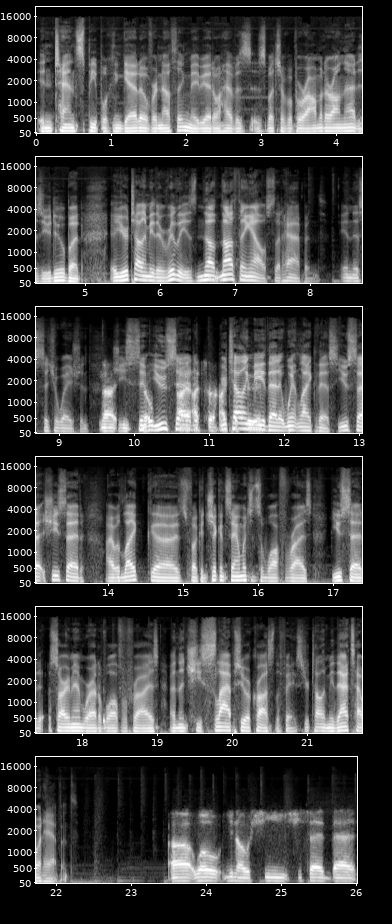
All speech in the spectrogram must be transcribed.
intense people can get over nothing. Maybe I don't have as, as much of a barometer on that as you do. But you're telling me there really is no, nothing else that happened in this situation. No, She sim- nope. you said I- I you're telling me the- that it went like this. You said she said I would like uh, fucking chicken sandwich and some waffle fries. You said sorry, man, we're out of waffle fries, and then she slaps you across the face. You're telling me that's how it happened. Uh, well, you know, she she said that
